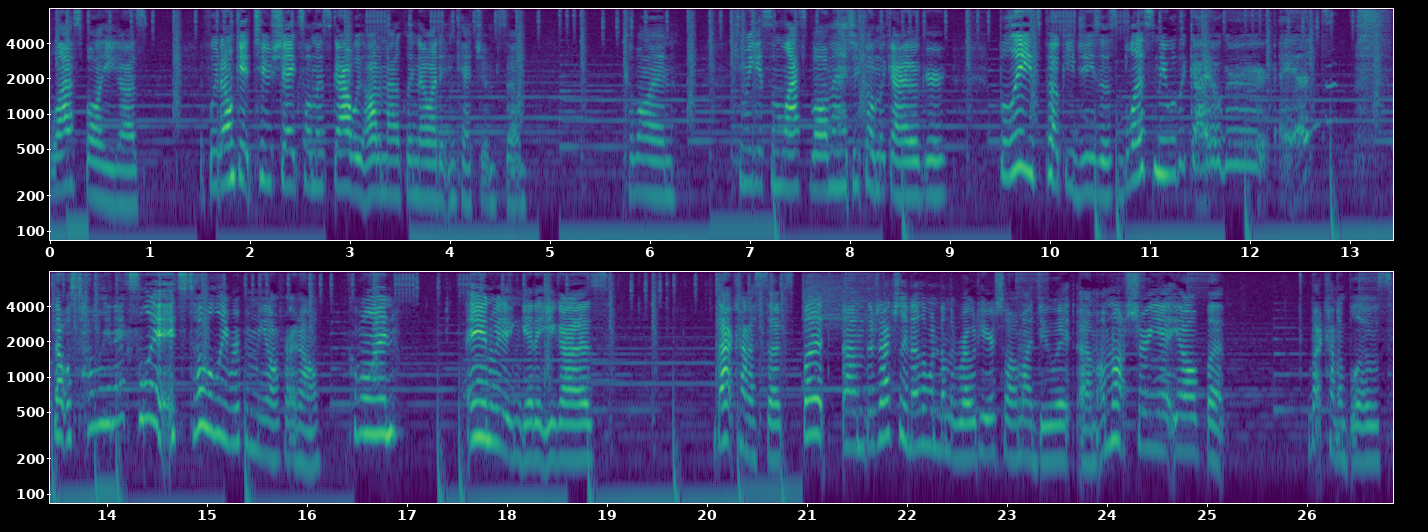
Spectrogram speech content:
last ball, you guys. If we don't get two shakes on this guy, we automatically know I didn't catch him, so. Come on. Can we get some last ball magic on the Kyogre? Please, Pokey Jesus, bless me with a Kyogre. And that was totally an excellent. It's totally ripping me off right now. Come on. And we didn't get it, you guys. That kind of sucks. But um, there's actually another one down the road here, so I might do it. Um, I'm not sure yet, y'all, but that kind of blows.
